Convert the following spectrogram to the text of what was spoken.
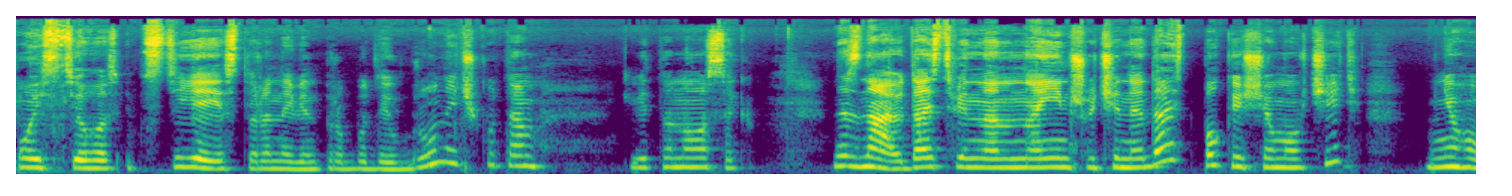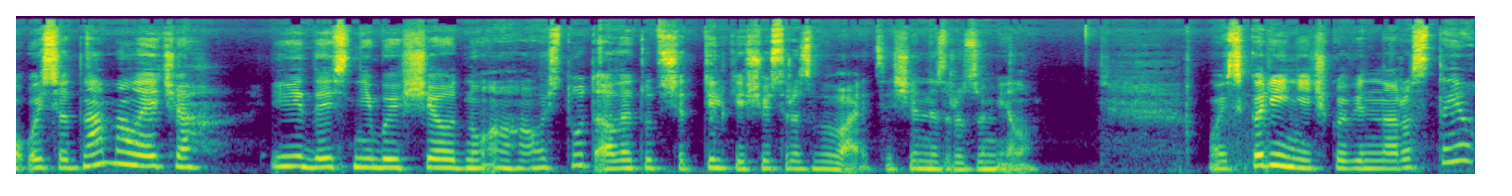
Ось цього, з цієї сторони він пробудив брунечку там, квітоносик. Не знаю, дасть він на, на іншу чи не дасть, поки що мовчить. В нього ось одна малеча, і десь ніби ще одну. Ага, ось тут, але тут ще тільки щось розвивається, ще не зрозуміло. Ось коріннячко він наростив.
